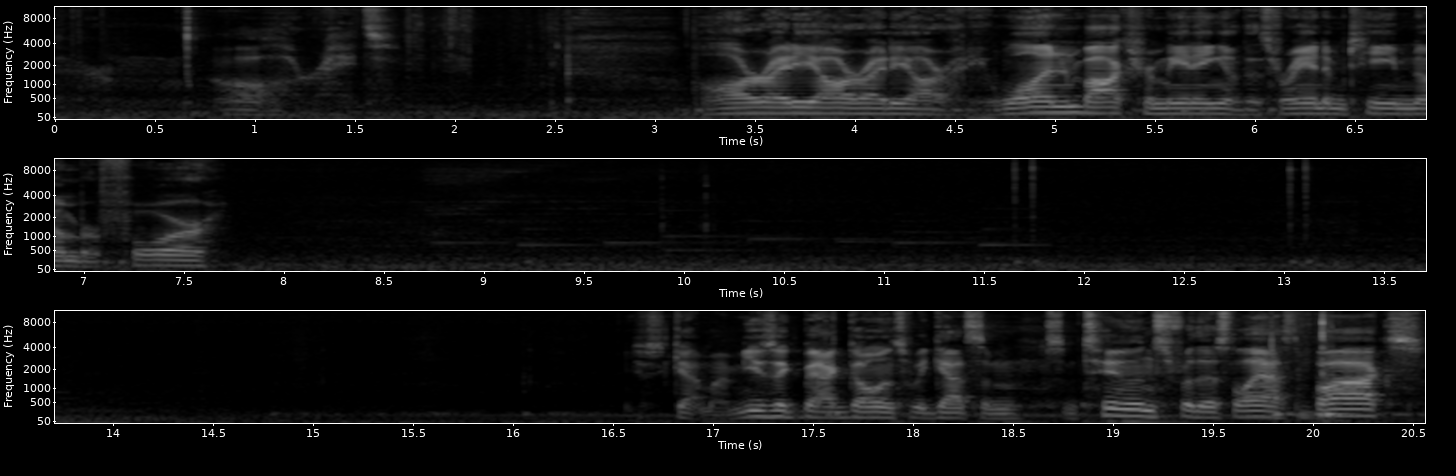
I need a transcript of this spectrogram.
There. All right. Alrighty, alrighty, alrighty. One box remaining of this random team number four. Got my music back going, so we got some some tunes for this last box.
